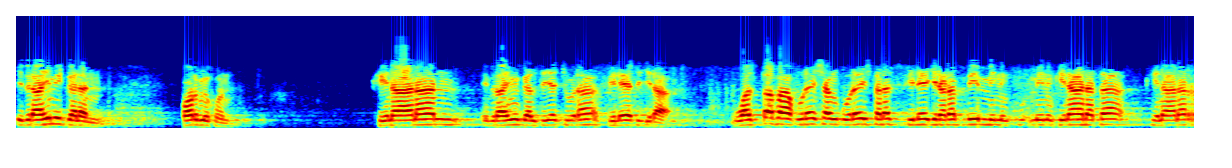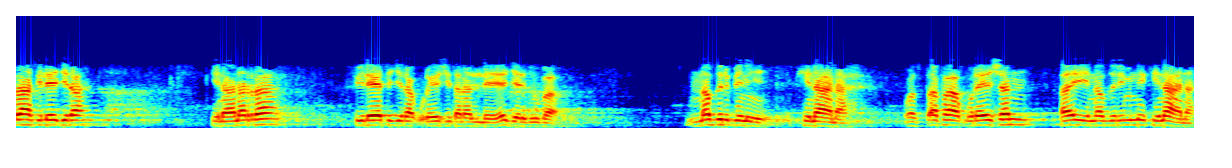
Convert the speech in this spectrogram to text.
ibraahimi galan ormi kun kinaanaan ibraahimi galte jechuudha fileeti jira واصطفى قريشا قريش تنس فيليجر ربي من من كنانة كنان الرا فيليجر كنان الرا فيليتجر قريش تنالي جلدوبا نضر بن كنانة واصطفى قريشا أي نضر بن كنانة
